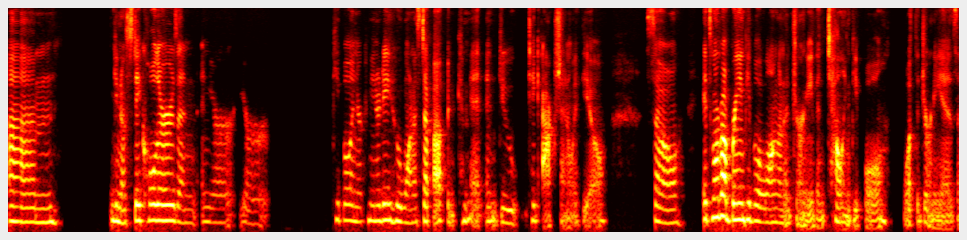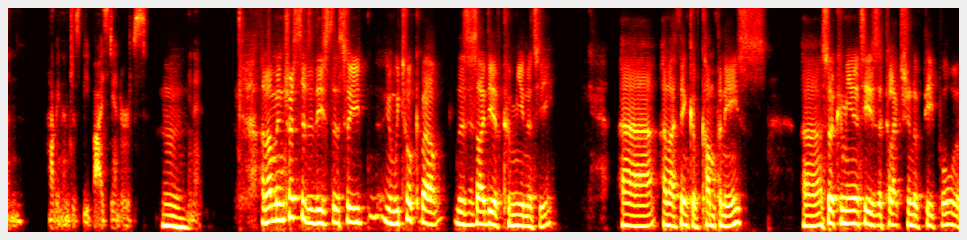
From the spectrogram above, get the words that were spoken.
um, you know, stakeholders and, and your, your people in your community who want to step up and commit and do take action with you. So it's more about bringing people along on a journey than telling people what the journey is and having them just be bystanders Hmm. in it. And I'm interested in these. So you, you know, we talk about there's this idea of community, uh, and I think of companies. Uh, so a community is a collection of people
